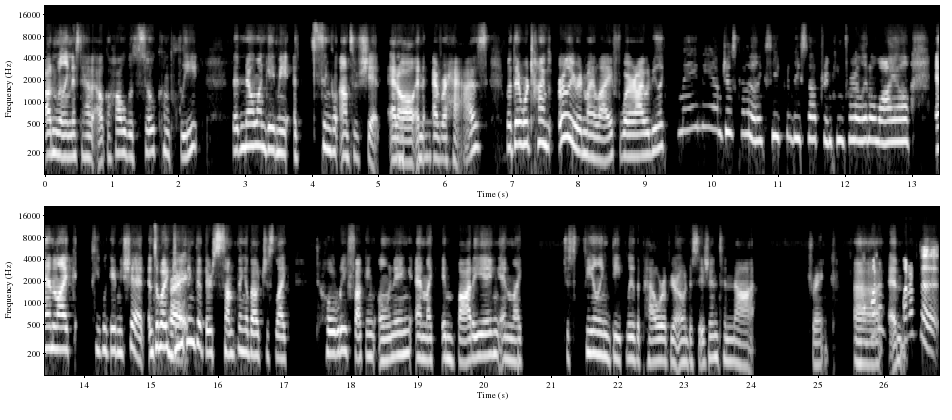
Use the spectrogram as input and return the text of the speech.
unwillingness to have alcohol was so complete that no one gave me a single ounce of shit at mm-hmm. all and ever has. But there were times earlier in my life where I would be like, maybe I'm just gonna like secretly stop drinking for a little while. And like people gave me shit. And so I right. do think that there's something about just like totally fucking owning and like embodying and like just feeling deeply the power of your own decision to not drink. Uh, one, of, and, one of the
